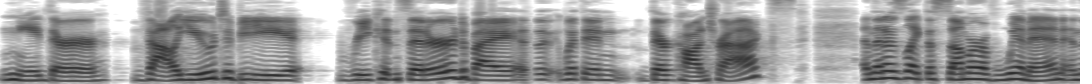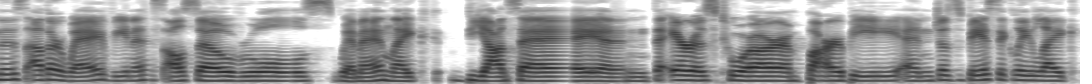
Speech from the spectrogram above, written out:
need their value to be reconsidered by within their contracts. And then it was like the summer of women in this other way. Venus also rules women like Beyonce and the Eras tour and Barbie and just basically like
